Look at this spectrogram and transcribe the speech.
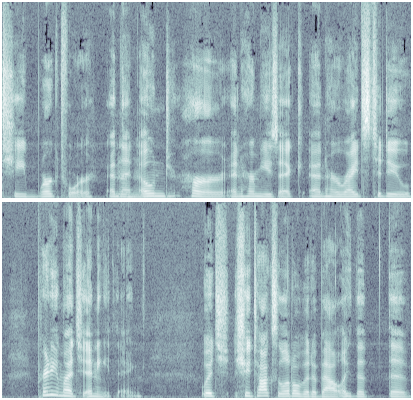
she worked for and that owned her and her music and her rights to do pretty much anything. Which she talks a little bit about, like the the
